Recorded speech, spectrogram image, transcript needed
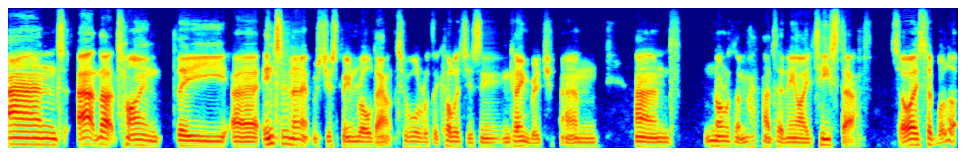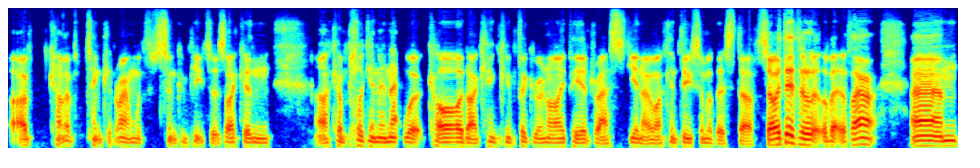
and at that time, the uh, internet was just being rolled out to all of the colleges in Cambridge, um, and none of them had any IT staff. So I said, well, look, I've kind of tinkered around with some computers. I can, I can plug in a network card. I can configure an IP address. You know, I can do some of this stuff. So I did a little bit of that. Um,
